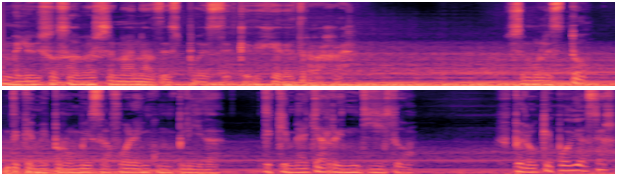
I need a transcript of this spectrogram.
Me lo hizo saber semanas después de que dejé de trabajar. Se molestó de que mi promesa fuera incumplida, de que me haya rendido. Pero ¿qué podía hacer?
